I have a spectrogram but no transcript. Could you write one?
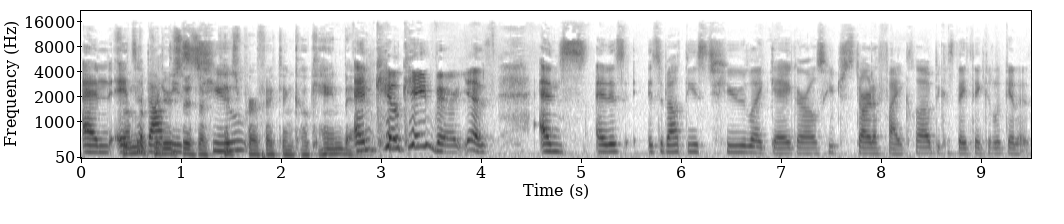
and From it's the about producers these of two Pitch Perfect and Cocaine Bear. and Cocaine Bear, yes, and it is it's about these two like gay girls who start a fight club because they think it'll get it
